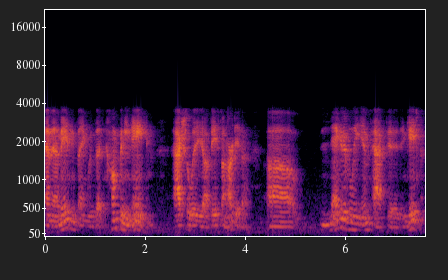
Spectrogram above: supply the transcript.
and the amazing thing was that company name actually, uh, based on our data, uh, negatively impacted engagement.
